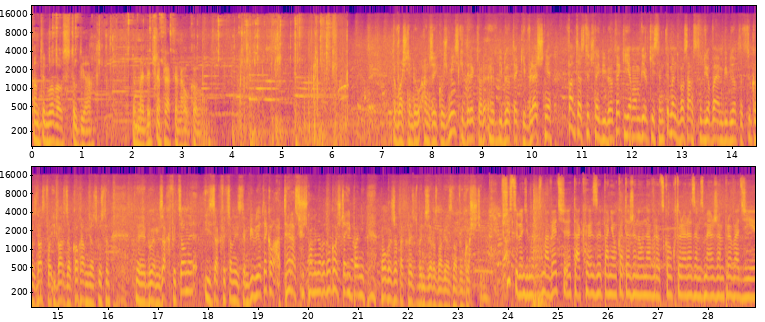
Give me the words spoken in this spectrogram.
kontynuował studia medyczne, pracę naukową. To właśnie był Andrzej Kuźmiński, dyrektor e, biblioteki w Lesznie. Fantastycznej biblioteki. Ja mam wielki sentyment, bo sam studiowałem bibliotekoznawstwo i bardzo kocham. W związku z tym e, byłem zachwycony i zachwycony jestem biblioteką. A teraz już mamy nowego gościa i pani Małgorzata Kleszcz będzie rozmawiała z nowym gościem. Wszyscy będziemy rozmawiać, e, tak, z panią Katarzyną Nawrocką, która razem z mężem prowadzi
